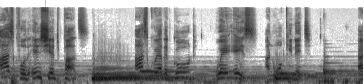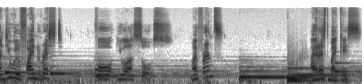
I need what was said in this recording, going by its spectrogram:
ask for the ancient paths, ask where the good way is and walk in it, and you will find rest for your souls. My friends, I rest my case.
